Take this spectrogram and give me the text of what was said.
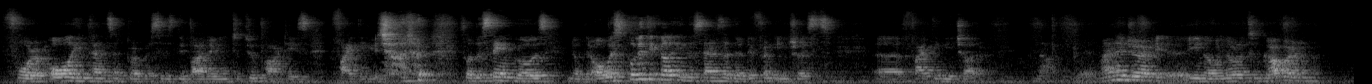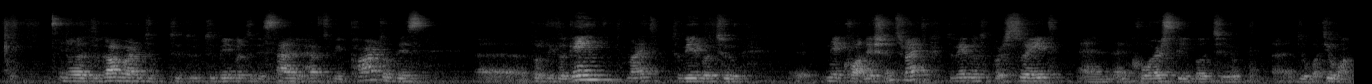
for all intents and purposes divided into two parties fighting each other. So the same goes, you know, they're always political in the sense that they're different interests uh, fighting each other. Now, the manager, uh, you know, in order to govern, in order to govern, to, to, to, be able to decide, you have to be part of this uh, political game, right? To be able to uh, make coalitions, right? To be able to persuade and, and coerce people to uh, do what you want.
